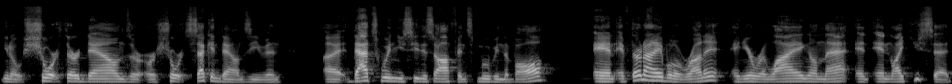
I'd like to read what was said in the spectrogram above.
you know, short third downs or, or short second downs, even. Uh, that's when you see this offense moving the ball. And if they're not able to run it and you're relying on that, and, and like you said,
